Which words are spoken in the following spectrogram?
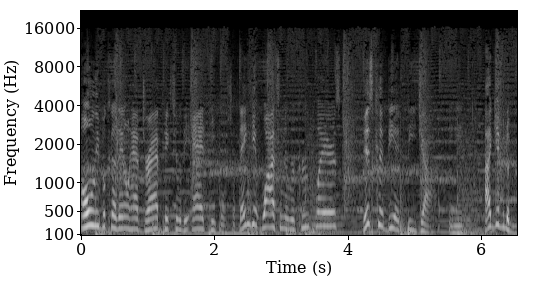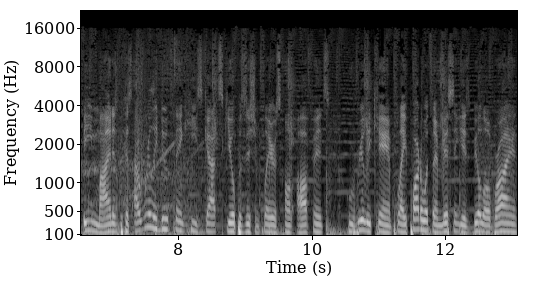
only because they don't have draft picks to really add people. So if they can get Watson to recruit players, this could be a B job. Mm-hmm. I give it a B minus because I really do think he's got skill position players on offense who really can play. Part of what they're missing is Bill O'Brien.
